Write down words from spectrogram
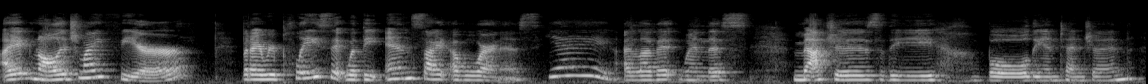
I acknowledge my fear, but I replace it with the insight of awareness. Yay! I love it when this matches the bowl, the intention.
